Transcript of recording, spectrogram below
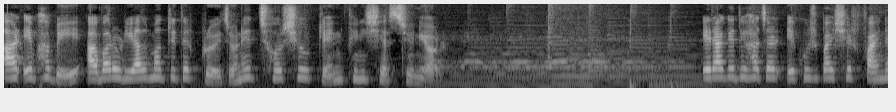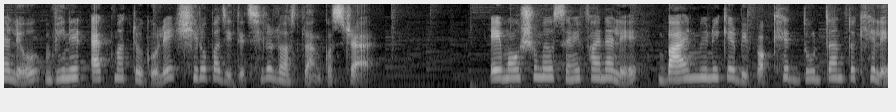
আর এভাবেই আবারও রিয়াল মাদ্রিদের প্রয়োজনে ঝরসে উঠলেন ফিনিশিয়াস জুনিয়র। এর আগে দুই হাজার একুশ বাইশের ফাইনালেও ভিনির একমাত্র গোলে শিরোপা জিতেছিল লস ব্লাঙ্কোস্ট্রা এই মৌসুমেও সেমিফাইনালে বায়ান মিউনিকের বিপক্ষে দুর্দান্ত খেলে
